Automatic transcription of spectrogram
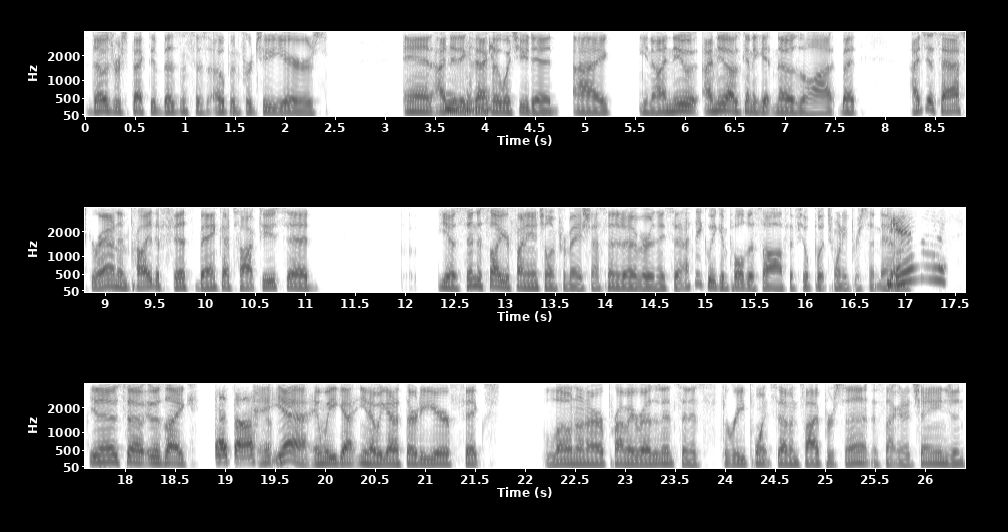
those respective businesses open for two years. And I did mm-hmm. exactly what you did. I, you know, I knew I knew I was going to get no's a lot, but I just asked around, and probably the fifth bank I talked to said, you know, send us all your financial information. I sent it over, and they said, I think we can pull this off if you'll put twenty percent down. Yeah. You know, so it was like that's eh, awesome. Yeah, and we got you know we got a thirty year fixed loan on our primary residence, and it's three point seven five percent. It's not going to change, and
